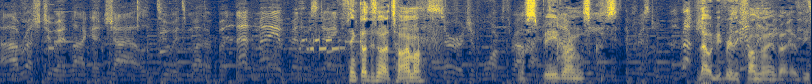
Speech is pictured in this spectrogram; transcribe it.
I rushed to it like a child to its mother, but that may have been a mistake. Thank God there's not a timer. A surge of warmth throughout Or speed runs, being 'cause as if the crystal erupted. That would be really fun though, but it would be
